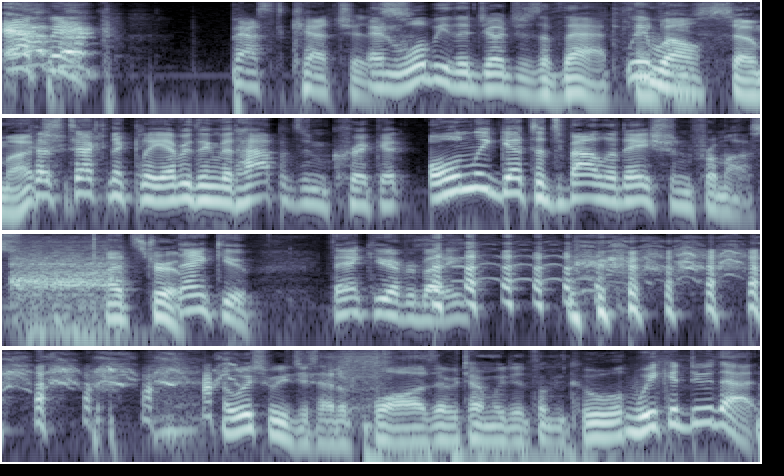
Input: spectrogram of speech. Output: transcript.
epic, best catches, and we'll be the judges of that. we Thank will you so much. because technically everything that happens in cricket only gets its validation from us. That's true. Thank you, thank you, everybody. I wish we just had applause every time we did something cool. we could do that.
